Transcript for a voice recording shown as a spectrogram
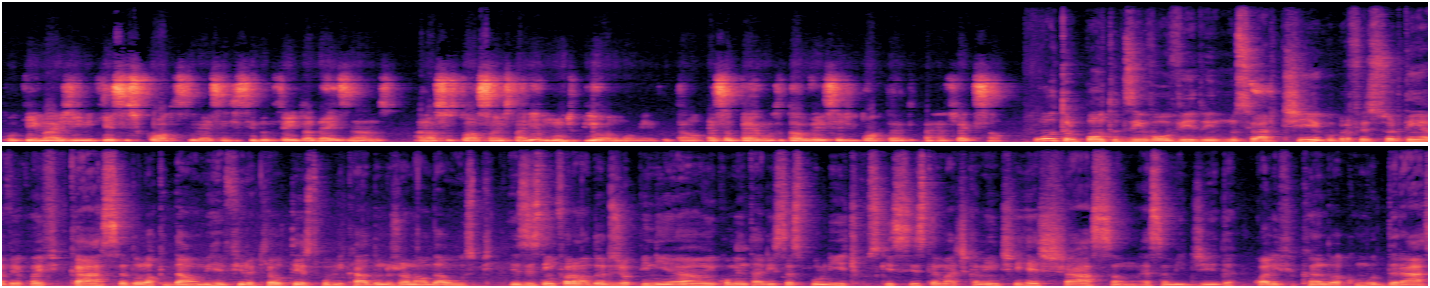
Porque imagine que esses cortes tivessem sido feitos há 10 anos, a nossa situação estaria muito pior no momento. Então, essa pergunta talvez seja importante para reflexão. O outro ponto desenvolvido no seu artigo, professor, tem a ver com a eficácia do lockdown. Me refiro aqui ao texto publicado no Jornal da USP. Existem formadores de opinião e comentaristas políticos que sistematicamente rechaçam essa medida, qualificando-a como drástica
